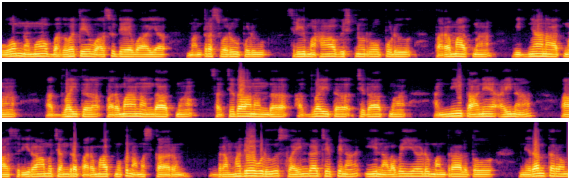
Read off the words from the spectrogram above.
ఓం నమో భగవతే వాసుదేవాయ మంత్రస్వరూపుడు శ్రీ మహావిష్ణు రూపుడు పరమాత్మ విజ్ఞానాత్మ అద్వైత పరమానందాత్మ సచ్చిదానంద అద్వైత చిదాత్మ అన్నీ తానే అయిన ఆ శ్రీరామచంద్ర పరమాత్మకు నమస్కారం. బ్రహ్మదేవుడు స్వయంగా చెప్పిన ఈ నలభై ఏడు మంత్రాలతో నిరంతరం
